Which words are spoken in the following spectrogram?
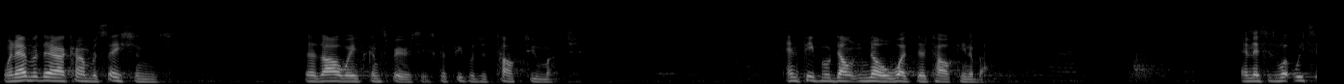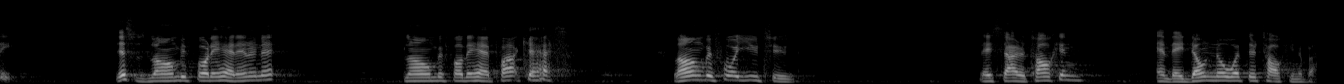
whenever there are conversations, there's always conspiracies because people just talk too much. And people don't know what they're talking about. And this is what we see. This was long before they had internet. It's long before they had podcasts. Long before YouTube. They started talking, and they don't know what they're talking about.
